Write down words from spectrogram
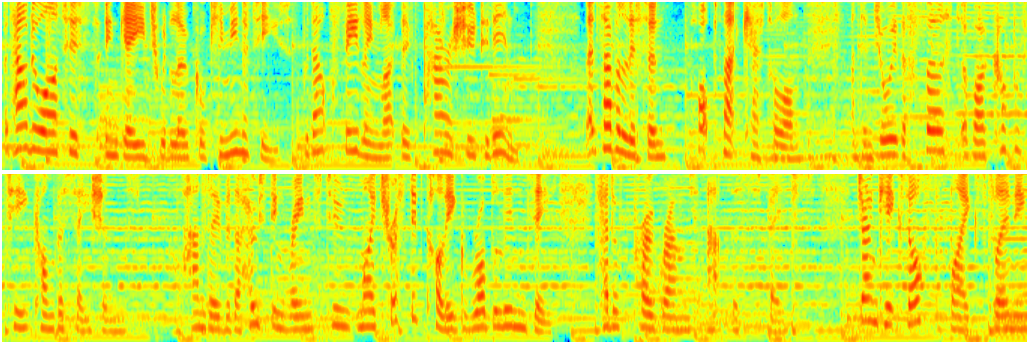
But how do artists engage with local communities without feeling like they've parachuted in? Let's have a listen, pop that kettle on, and enjoy the first of our cup of tea conversations. I'll hand over the hosting reins to my trusted colleague Rob Lindsay, Head of Programmes at The Space. Jan kicks off by explaining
